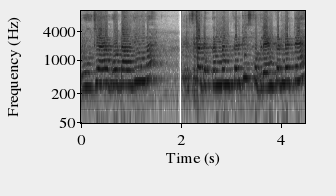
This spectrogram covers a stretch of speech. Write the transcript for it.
रूजा है, वो डाल रही हूँ मैं। इसका ढक्कन बंद करके इसको ब्लेंड कर लेते हैं।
